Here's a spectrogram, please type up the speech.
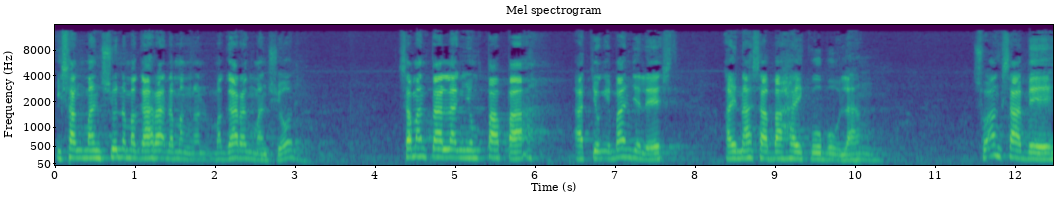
isang mansyon na magara na magarang mansyon. Samantalang yung papa at yung evangelist ay nasa bahay kubo lang. So ang sabi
